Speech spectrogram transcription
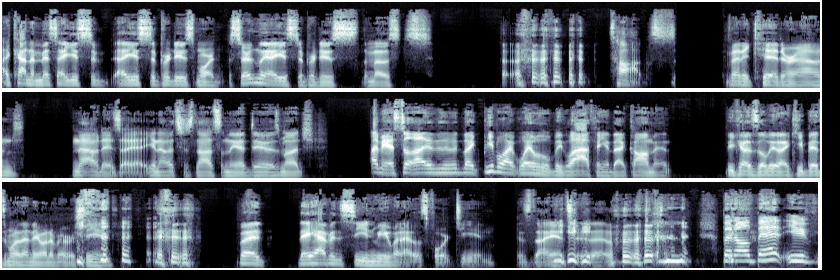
I kind of miss. I used to. I used to produce more. Certainly, I used to produce the most tops of any kid around. Nowadays, I you know it's just not something I do as much. I mean, I still I like people I will be laughing at that comment because they'll be like, he bids more than anyone I've ever seen. but they haven't seen me when I was 14 is the answer to them. but I'll bet if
